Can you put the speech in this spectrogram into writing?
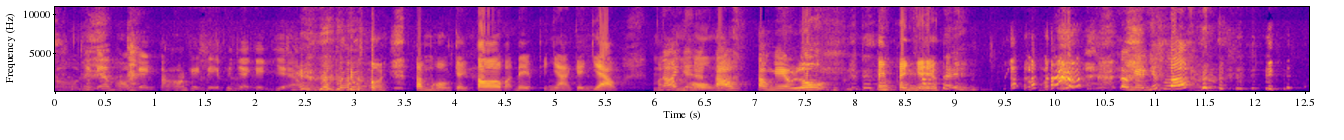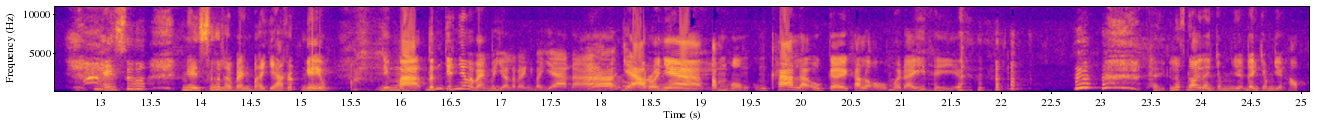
Ờ, thì cái âm hồn càng to càng đẹp thì nhà càng giàu. Đúng rồi tâm hồn càng to và đẹp thì nhà càng giàu. Mà nói tâm vậy hồn là tao tao nghèo luôn. Hay mày nghèo. Tao nghèo nhất lớp. Ngày xưa ngày xưa là bạn bà già rất nghèo. Nhưng mà đính chính với mấy bạn bây giờ là bạn bà già đã giàu rồi nha. Tâm hồn cũng khá là ok khá là ổn rồi đấy thì thì lúc đó đang trong đang trong giờ học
